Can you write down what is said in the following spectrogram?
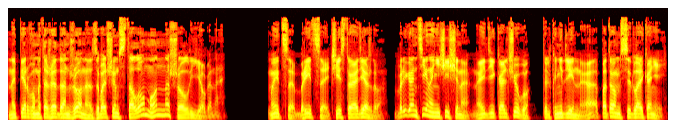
На первом этаже донжона за большим столом он нашел Йогана. «Мыться, бриться, чистую одежду. Бригантина не чищена, найди кольчугу, только не длинную, а потом седлай коней».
